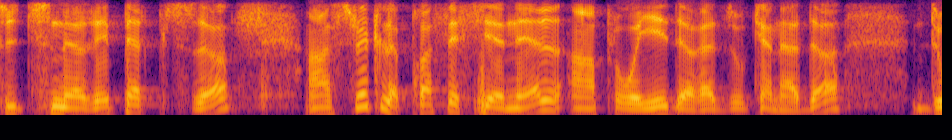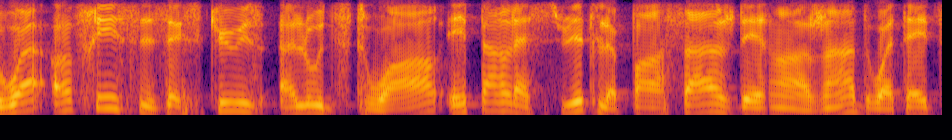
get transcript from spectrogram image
Tu, tu ne répètes plus ça. Ensuite, le professionnel employé de Radio-Canada doit offrir ses excuses à l'auditoire et par la suite, le passage dérangeant doit être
